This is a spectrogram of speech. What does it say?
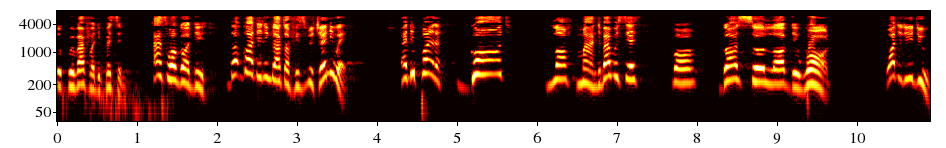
to provide for the person. That's what God did. God didn't go out of his reach anyway. At the point that God loved man. The Bible says, For God so loved the world. What did he do?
